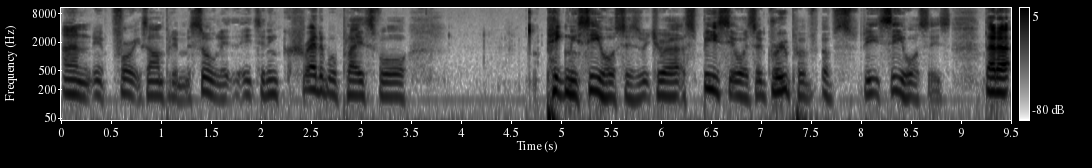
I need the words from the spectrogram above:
And for example, in Misool, it, it's an incredible place for pygmy seahorses, which are a species or it's a group of, of seahorses that are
